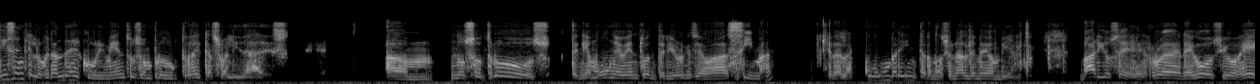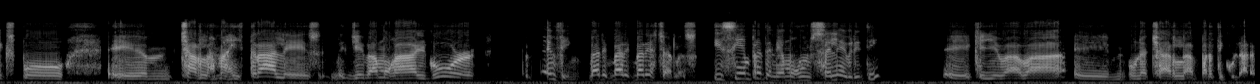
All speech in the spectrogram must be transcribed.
dicen que los grandes descubrimientos son productos de casualidades. Am, nosotros teníamos un evento anterior que se llamaba CIMA, que era la Cumbre Internacional de Medio Ambiente. Varios ejes, rueda de negocios, expo, eh, charlas magistrales, llevamos a Al Gore, en fin, vari- vari- varias charlas. Y siempre teníamos un celebrity eh, que llevaba eh, una charla particular.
